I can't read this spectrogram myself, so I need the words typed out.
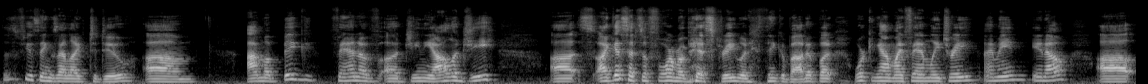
there's a few things I like to do. Um, I'm a big fan of uh, genealogy. Uh, so I guess that's a form of history when you think about it, but working on my family tree, I mean, you know, uh,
